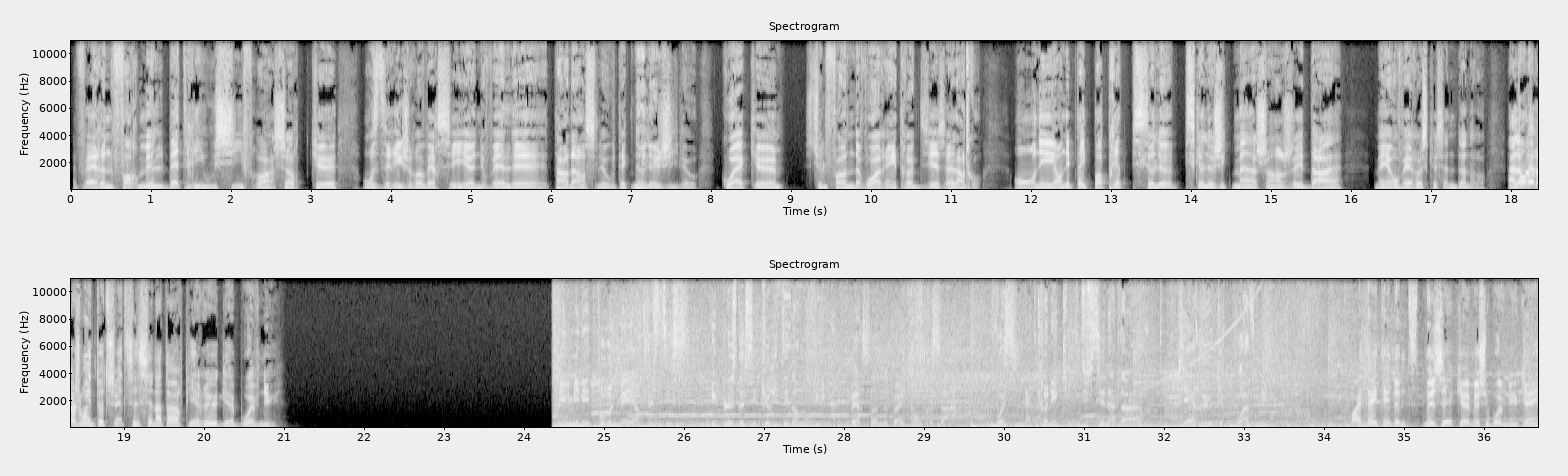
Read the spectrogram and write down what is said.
vers une formule batterie aussi fera en sorte que on se dirigera vers ces euh, nouvelles euh, tendances-là ou technologies-là. Quoique, c'est le fun de voir un truck diesel. En tout cas, on est, on est peut-être pas prêt psychologiquement à changer d'air, mais on verra ce que ça nous donnera. Allons le rejoindre tout de suite, c'est le sénateur Pierre-Hugues Boisvenu. Il milite pour une meilleure justice et plus de sécurité dans nos villes. Personne ne peut être contre ça. Voici la chronique du sénateur Pierre-Hugues Boisvenu. Ouais, t'as été d'une petite musique, euh, M. Boisvenu, hein?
